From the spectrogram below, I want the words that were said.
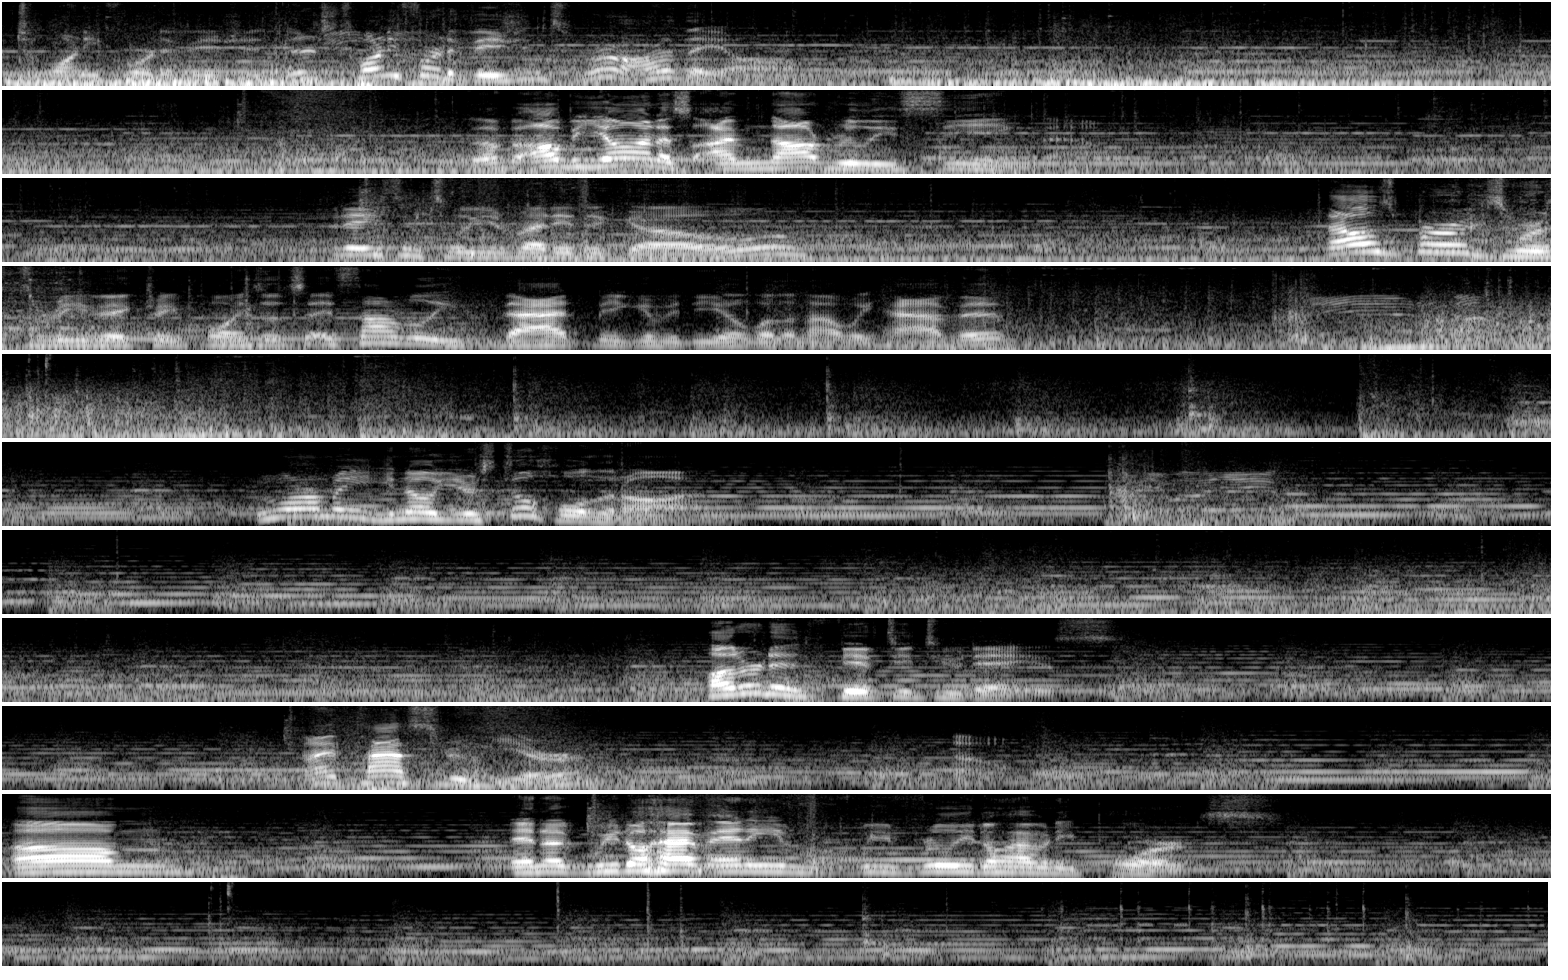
There 24 divisions? There's 24 divisions. Where are they all? I'll, be honest, I'm not really seeing them. Two days until you're ready to go. Salzburg's worth three victory points. It's, it's not really that big of a deal whether or not we have it. Army, you know, you're still holding on. Hundred and fifty-two days. Can I pass through here? No. Um, and uh, we don't have any. We really don't have any ports.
